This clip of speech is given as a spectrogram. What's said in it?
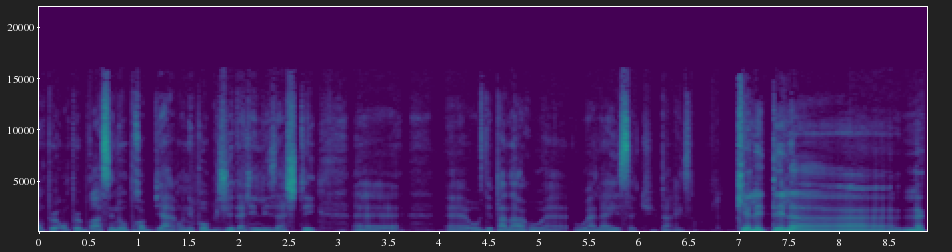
On, peut, on peut brasser nos propres bières. On n'est pas obligé d'aller les acheter au dépanneur ou à, ou à la SAQ, par exemple. Quel était la- la-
